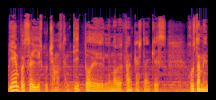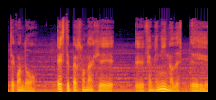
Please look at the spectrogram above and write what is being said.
Bien, pues ahí escuchamos tantito de la novia Frankenstein, que es justamente cuando este personaje eh, femenino eh,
